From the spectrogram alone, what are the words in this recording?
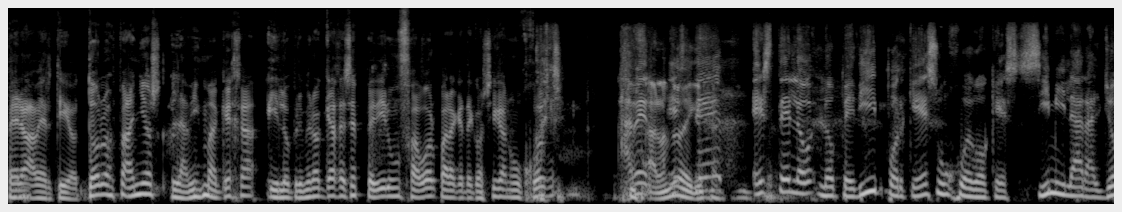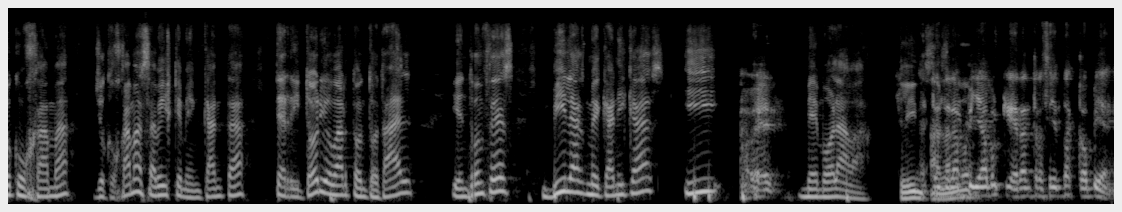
Pero a ver, tío, todos los años la misma queja y lo primero que haces es pedir un favor para que te consigan un juego. A ver, Hablando de este, este lo, lo pedí porque es un juego que es similar al Yokohama. Yokohama sabéis que me encanta, territorio Barton total. Y entonces vi las mecánicas y A ver, me molaba. Lo han hablando, pillado porque eran 300 copias,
